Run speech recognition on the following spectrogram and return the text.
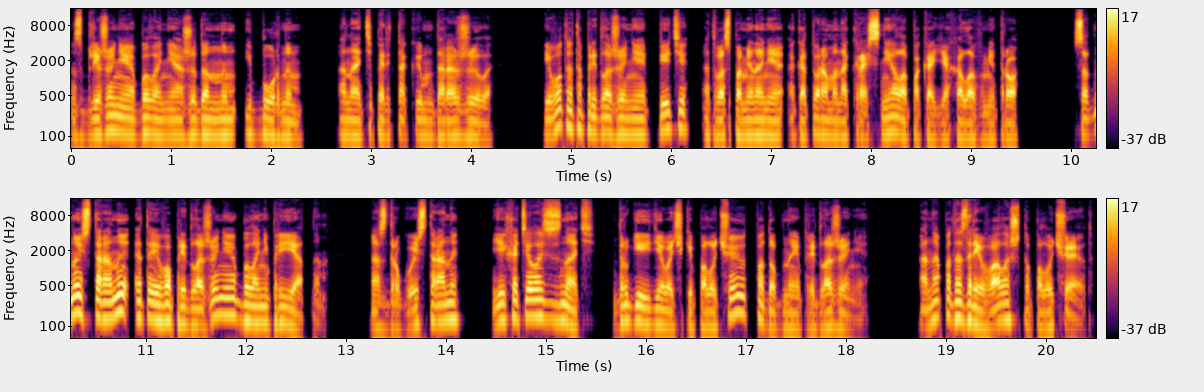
Сближение было неожиданным и бурным. Она теперь так им дорожила. И вот это предложение Пети, от воспоминания о котором она краснела, пока ехала в метро. С одной стороны, это его предложение было неприятным. А с другой стороны, ей хотелось знать, другие девочки получают подобные предложения. Она подозревала, что получают.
